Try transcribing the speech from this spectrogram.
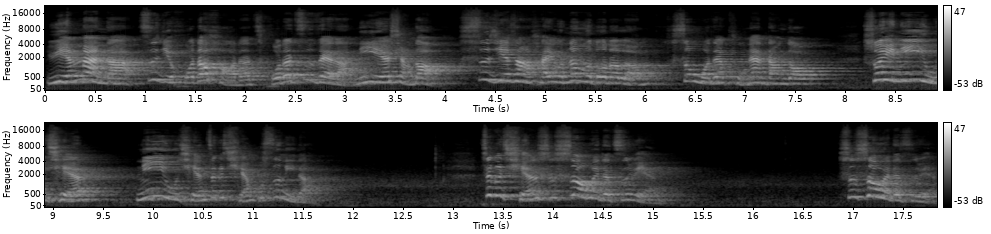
圆满的自己活得好的，活得自在的，你也想到世界上还有那么多的人生活在苦难当中。所以你有钱，你有钱，这个钱不是你的，这个钱是社会的资源，是社会的资源。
